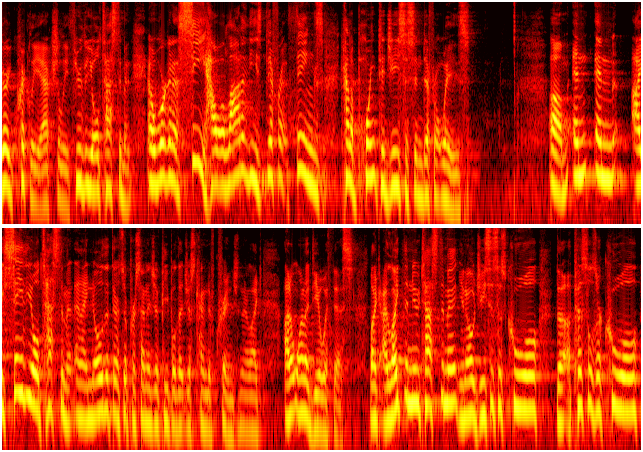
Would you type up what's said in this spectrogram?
very quickly, actually, through the Old Testament. And we're going to see how a lot of these different things kind of point to Jesus in different ways. Um, and, and I say the Old Testament, and I know that there's a percentage of people that just kind of cringe and they're like, I don't want to deal with this. Like, I like the New Testament, you know, Jesus is cool, the epistles are cool,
